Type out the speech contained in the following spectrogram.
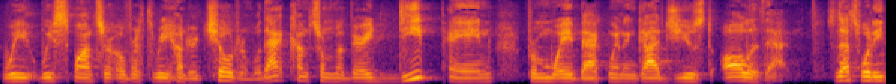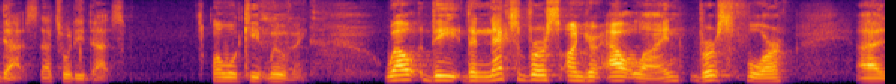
we, we sponsor over 300 children. Well, that comes from a very deep pain from way back when, and God's used all of that. So that's what He does. That's what He does. Well, we'll keep moving. Well, the, the next verse on your outline, verse 4, uh,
